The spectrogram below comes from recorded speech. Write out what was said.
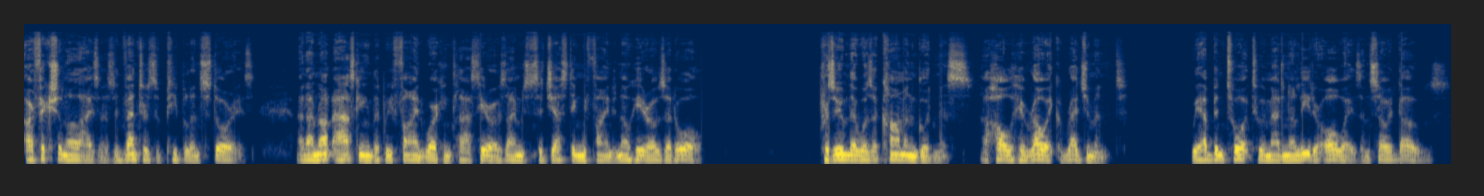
are fictionalizers, inventors of people and stories. And I'm not asking that we find working class heroes, I'm suggesting we find no heroes at all. Presume there was a common goodness, a whole heroic regiment. We have been taught to imagine a leader always, and so it goes.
